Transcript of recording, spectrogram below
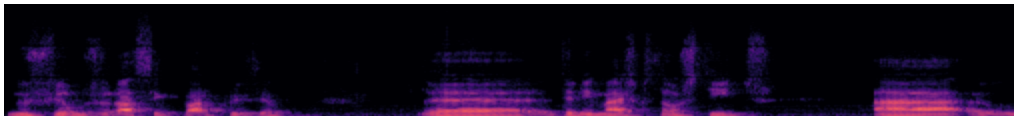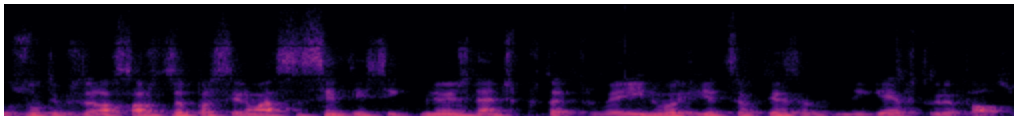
nos filmes Jurassic Park, por exemplo, de animais que estão extintos há, os últimos dinossauros desapareceram há 65 milhões de anos, portanto, aí não havia de certeza ninguém a fotografá-los.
